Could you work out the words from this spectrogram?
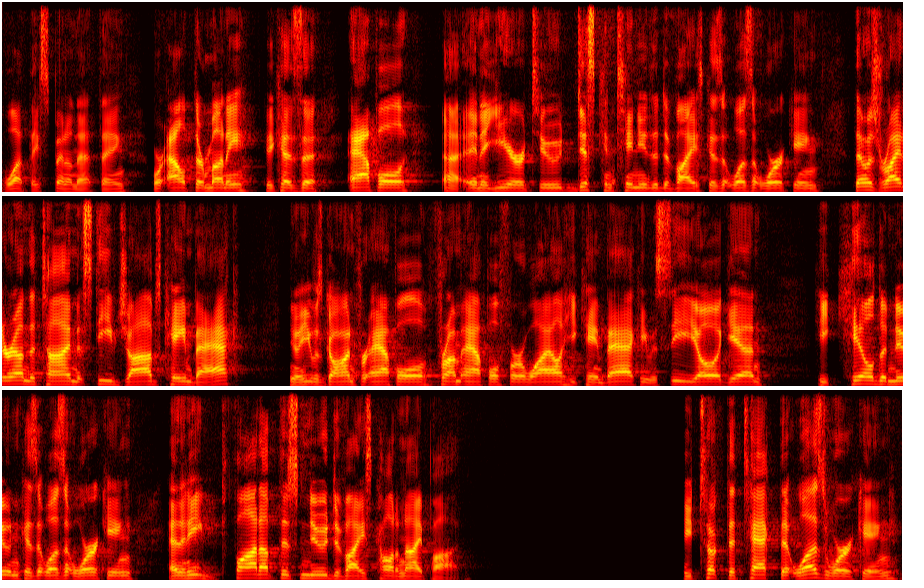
what they spent on that thing, were out their money because the Apple, uh, in a year or two, discontinued the device because it wasn't working. That was right around the time that Steve Jobs came back. You know, he was gone for Apple, from Apple for a while. He came back, he was CEO again. He killed the Newton because it wasn't working. And then he fought up this new device called an iPod. He took the tech that was working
